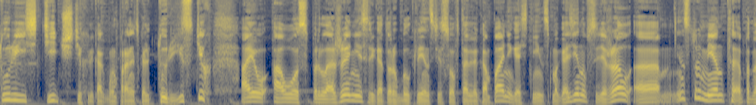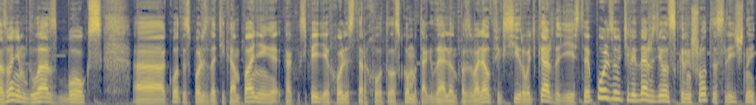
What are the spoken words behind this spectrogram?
туристических, или как бы мы правильно сказали, туристских iOS-приложений, среди которых был клиентский софт авиакомпаний, гостиниц, магазинов, содержал э, инструмент под названием Glassbox. Э, код используют такие компании, как Expedia, Hollister, Hotels.com и так далее. Он позволял фиксировать каждое действие пользователя и даже делать скриншоты с личной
